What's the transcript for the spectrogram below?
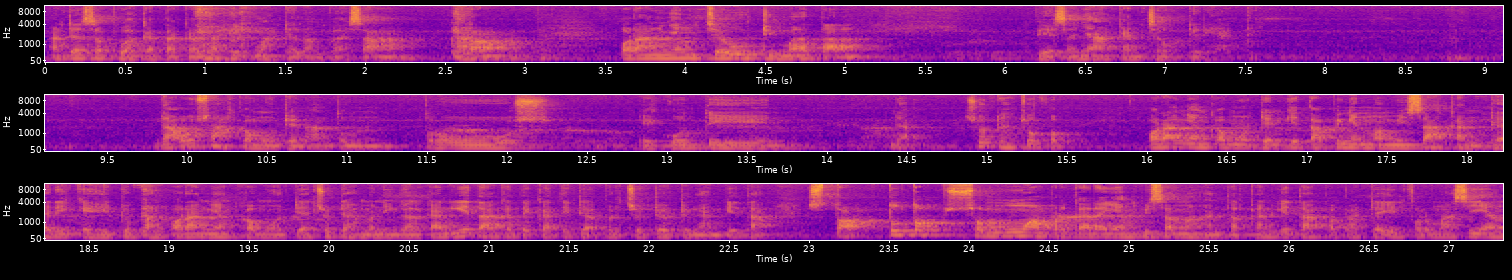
Ada sebuah kata-kata hikmah dalam bahasa Arab. Orang yang jauh di mata biasanya akan jauh dari hati. Tidak usah kemudian antum terus ikutin. Tidak, sudah cukup. Orang yang kemudian kita ingin memisahkan dari kehidupan orang yang kemudian sudah meninggalkan kita ketika tidak berjodoh dengan kita. Stop, tutup semua perkara yang bisa menghantarkan kita kepada informasi yang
